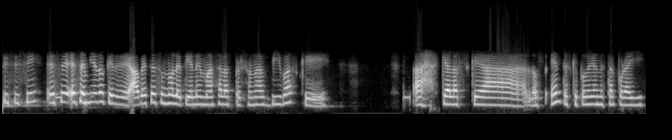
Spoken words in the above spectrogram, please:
Sí, sí, sí, ese ese miedo que a veces uno le tiene más a las personas vivas que ah, que a las que a los entes que podrían estar por allí.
